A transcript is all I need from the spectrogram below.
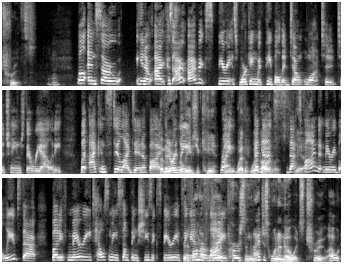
truths. Mm-hmm. Well, and so you know, I because I I've experienced working with people that don't want to to change their reality, but I can still identify. But the Mary belief. believes you can't. I Right. mean, whether, and regardless. that's, that's Yeah. fine that Mary believes that. But if Mary tells me something she's experiencing if in I'm her a third life, person and I just want to know what's true, I would,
